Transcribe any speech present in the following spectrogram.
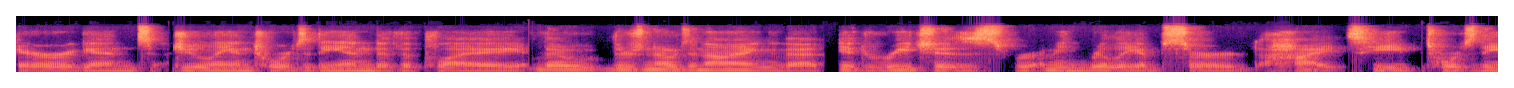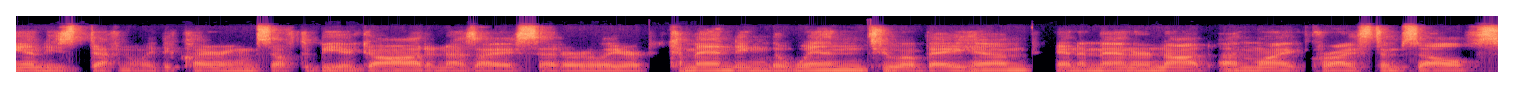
arrogant Julian towards the end of the play. Though there's no denying that it reaches, I mean, really absurd heights. He, towards the end, he's definitely declaring himself to be a god. And as I said earlier, commanding the wind to obey him in a manner not unlike Christ himself.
